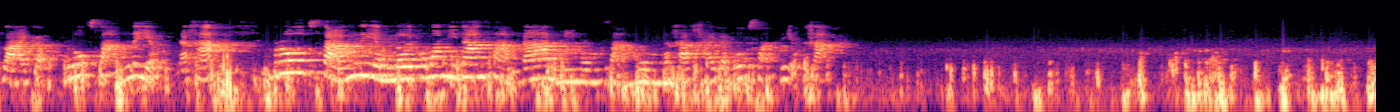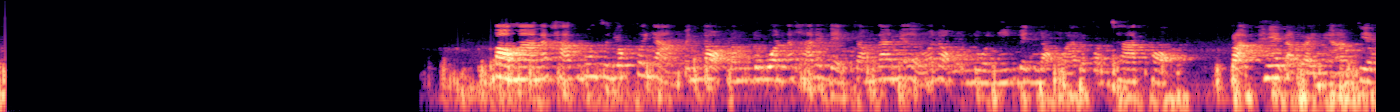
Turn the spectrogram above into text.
คล้ายกับรูปสามเหลี่ยมนะคะ รูปสามเหลี่ยมเลยเพราะว่ามีด้านสามด้านมีมุมสามมุมนะคะ คล้ายกับรูปสามเหลี่ยมค่ะ ต่อมานะคะคุณลุงจะยกตัวอย่างเป็นดอกลำดวนนะคะเด็กๆจำได้ไหมเอ่ยว่าดอกลำดวนนี้เป็นดอกไม้ประจำชาติของประเทศอะไรในอาเซียน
